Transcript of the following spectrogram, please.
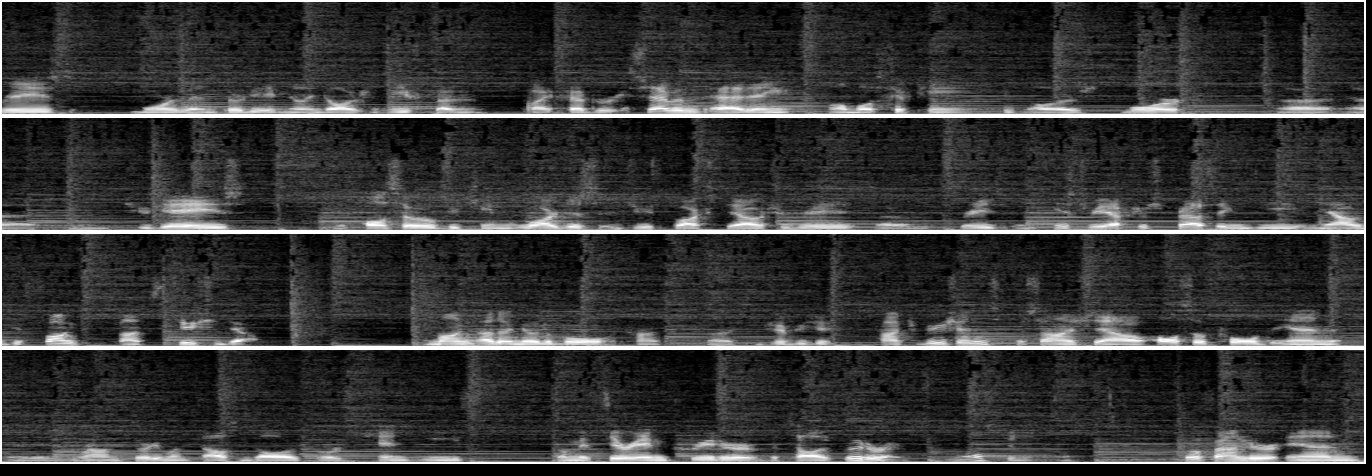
raised more than $38 million in ETH by, February 7th, adding almost $15 more uh, uh, in two days. It also became the largest Juicebox DAO to raise, uh, raise in history after surpassing the now defunct Constitution DAO. Among other notable con- uh, contribu- contributions, Assange DAO also pulled in uh, around $31,000 or 10 ETH from Ethereum creator Vitalik Buterin. Co-founder and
